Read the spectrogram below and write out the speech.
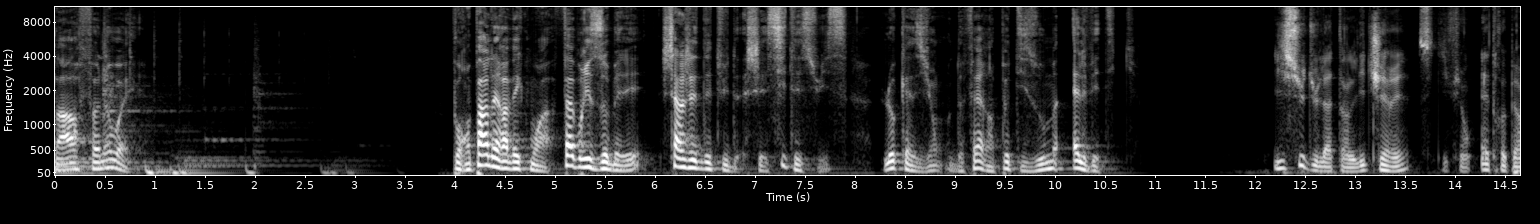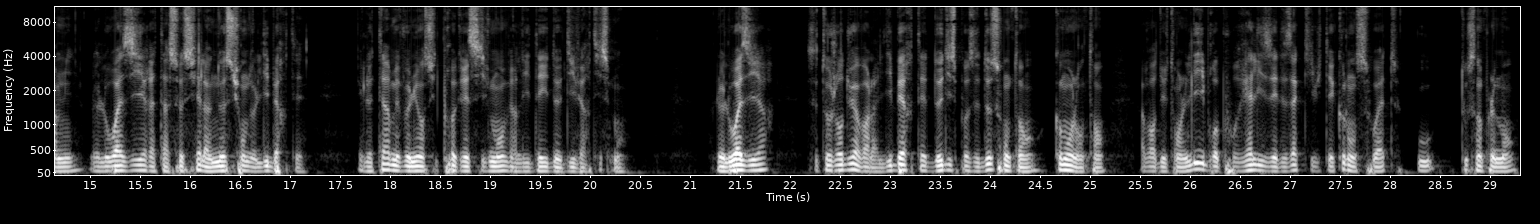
Far Fun Away. Pour en parler avec moi, Fabrice Zobelé, chargé d'études chez Cité Suisse, l'occasion de faire un petit zoom helvétique. Issu du latin licere, signifiant être permis, le loisir est associé à la notion de liberté, et le terme évolue ensuite progressivement vers l'idée de divertissement. Le loisir, c'est aujourd'hui avoir la liberté de disposer de son temps, comme on l'entend, avoir du temps libre pour réaliser les activités que l'on souhaite, ou, tout simplement,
